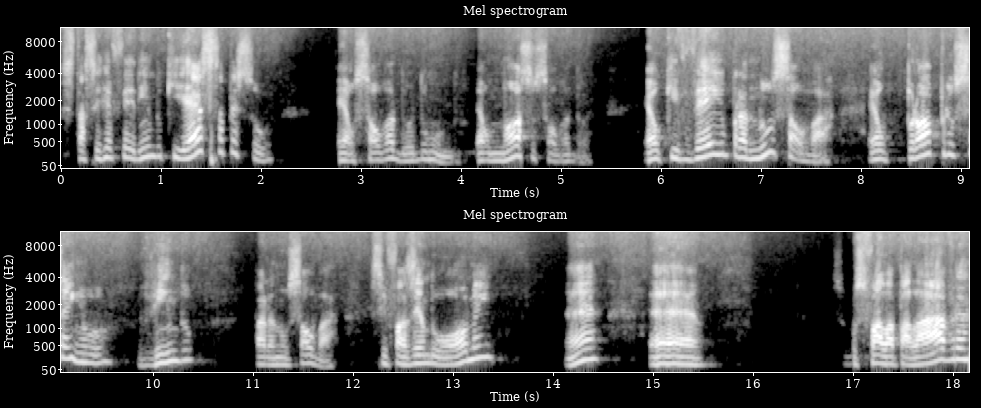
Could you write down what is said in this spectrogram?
está se referindo que essa pessoa é o Salvador do mundo, é o nosso Salvador, é o que veio para nos salvar, é o próprio Senhor vindo para nos salvar, se fazendo homem né? É, nos fala a palavra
